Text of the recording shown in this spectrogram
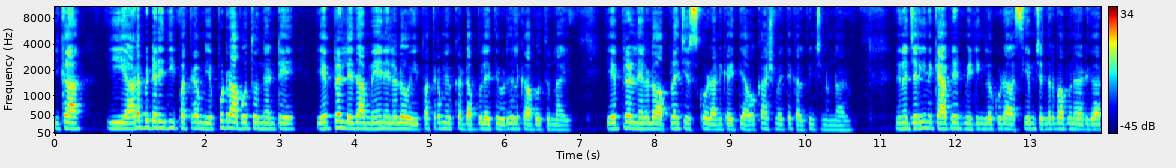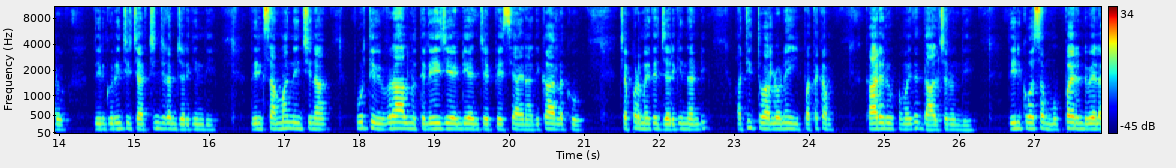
ఇక ఈ ఆడబిడ్డ నిధి పథకం ఎప్పుడు రాబోతుంది అంటే ఏప్రిల్ లేదా మే నెలలో ఈ పథకం యొక్క డబ్బులు అయితే విడుదల కాబోతున్నాయి. ఏప్రిల్ నెలలో అప్లై చేసుకోవడానికి అయితే అవకాశం అయితే కల్పించనున్నారు. నిన్న జరిగిన కేబినెట్ మీటింగ్లో కూడా సీఎం చంద్రబాబు నాయుడు గారు దీని గురించి చర్చించడం జరిగింది. దీనికి సంబంధించిన పూర్తి వివరాలను తెలియజేయండి అని చెప్పేసి ఆయన అధికారులకు చెప్పడం అయితే జరిగిందండి. అతి త్వరలోనే ఈ పథకం కార్యరూపం అయితే దాల్చనుంది. దీనికోసం ముప్పై రెండు వేల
